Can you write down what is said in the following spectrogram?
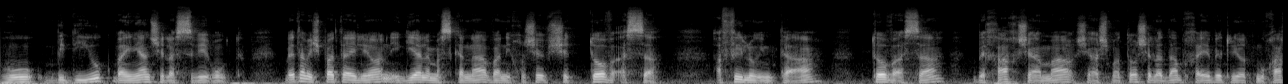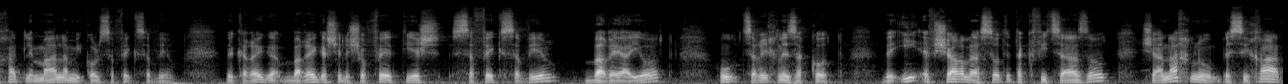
הוא בדיוק בעניין של הסבירות. בית המשפט העליון הגיע למסקנה, ואני חושב שטוב עשה, אפילו אם טעה, טוב עשה בכך שאמר שאשמתו של אדם חייבת להיות מוכחת למעלה מכל ספק סביר. וכרגע, ברגע שלשופט יש ספק סביר בראיות, הוא צריך לזכות. ואי אפשר לעשות את הקפיצה הזאת, שאנחנו בשיחת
